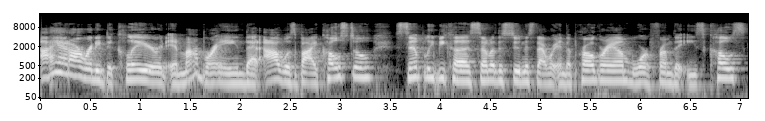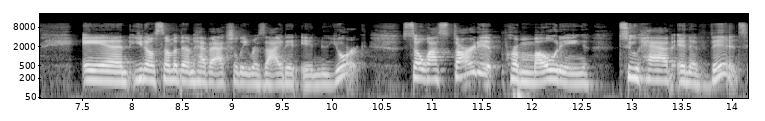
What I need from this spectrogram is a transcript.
I had already declared in my brain that I was bi-coastal simply because some of the students that were in the program were from the East Coast and you know some of them have actually resided in New York. So I started promoting to have an event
